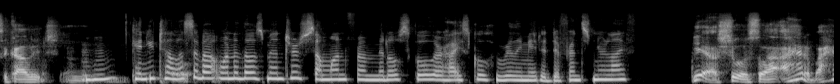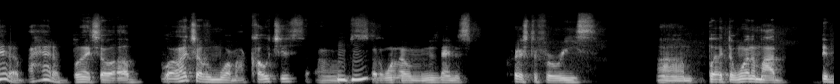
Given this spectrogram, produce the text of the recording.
to college. Um, mm-hmm. Can you tell so, us about one of those mentors, someone from middle school or high school who really made a difference in your life? Yeah, sure. So I, I, had a I had a I had a bunch. So a bunch of them were my coaches. Um, mm-hmm. So the one of them, his name is Christopher Reese. Um, but the one of my the,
